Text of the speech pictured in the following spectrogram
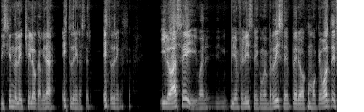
diciéndole, che, loca, mirá, esto tiene que hacer, esto tiene que hacer y lo hace y bueno, bien feliz y come perdice, pero como que vote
